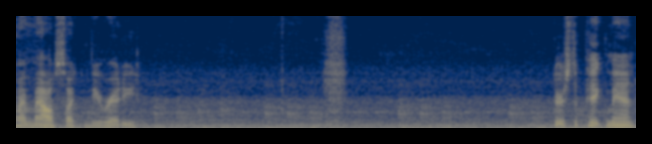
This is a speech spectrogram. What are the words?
My mouse so I can be ready. There's the pig man.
